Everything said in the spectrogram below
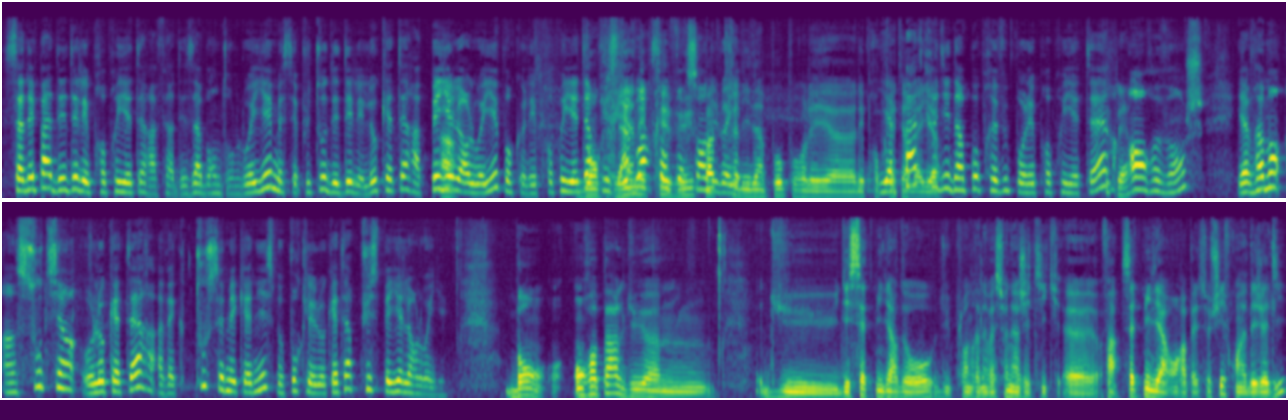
ça n'est pas d'aider les propriétaires à faire des abandons de loyer, mais c'est plutôt d'aider les locataires à payer ah. leur loyer pour que les propriétaires puissent avoir 100% du loyer. Pas de crédit d'impôt pour les, euh, les propriétaires. Il n'y a pas de crédit d'impôt prévu pour les propriétaires. En revanche, il y a vraiment un soutien aux locataires avec tous ces mécanismes pour que les locataires puissent payer leur loyer. Bon, on reparle du, euh, du des 7 milliards d'euros du plan de rénovation énergétique. Euh, enfin, 7 milliards, on rappelle ce chiffre, on a déjà dit.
